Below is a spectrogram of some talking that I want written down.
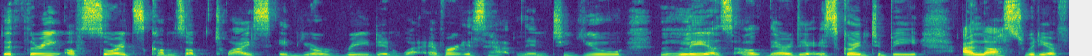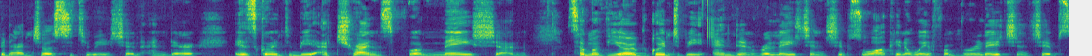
The Three of Swords comes up twice in your reading. Whatever is happening to you, Leos out there, there is going to be a loss with your financial situation, and there is going to be a transformation. Some of you are going to be ending relationships, walking away from relationships.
